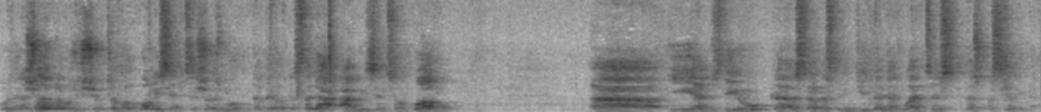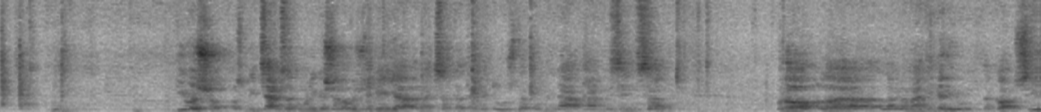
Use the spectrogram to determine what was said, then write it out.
Coordinació de preposicions, amb el qual i sense. Això és molt també del castellà, amb i sense el qual. Eh, I ens diu que s'ha restringit a llenguatges d'especialitat. Diu això, els mitjans de comunicació la majoria ja han acceptat aquest ús de combinar amb i sense, però la, la gramàtica diu, d'acord, sí,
